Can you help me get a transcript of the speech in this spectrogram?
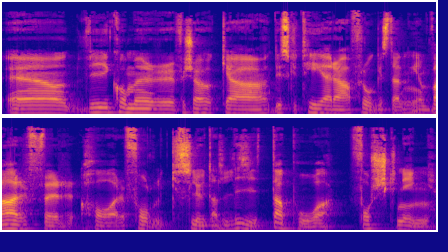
Eh, vi kommer försöka diskutera frågeställningen varför har folk slutat lita på forskning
